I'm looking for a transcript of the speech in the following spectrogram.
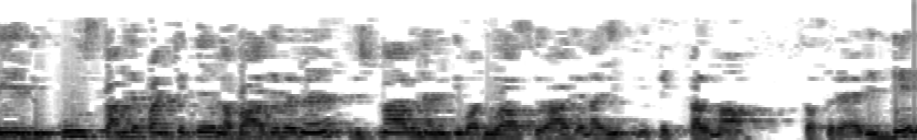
ඒ දුක් වූ ස්කන්ධ පංචකය ලබා දෙවන তৃෂ්ණාව නැමැති වඩුවා සොයාගෙනයි මෙතෙක් කල්මා සසර ඇවිද්දේ.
